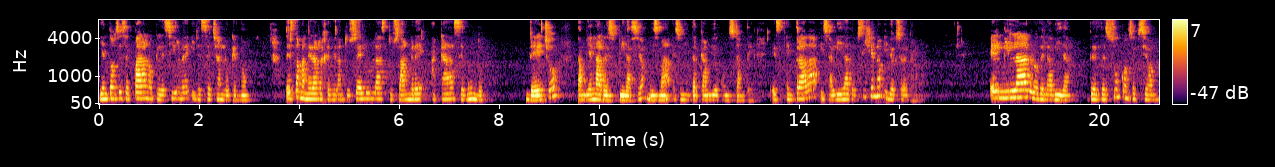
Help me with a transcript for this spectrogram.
y entonces separan lo que les sirve y desechan lo que no. De esta manera regeneran tus células, tu sangre a cada segundo. De hecho, también la respiración misma es un intercambio constante. Es entrada y salida de oxígeno y dióxido de carbono. El milagro de la vida, desde su concepción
